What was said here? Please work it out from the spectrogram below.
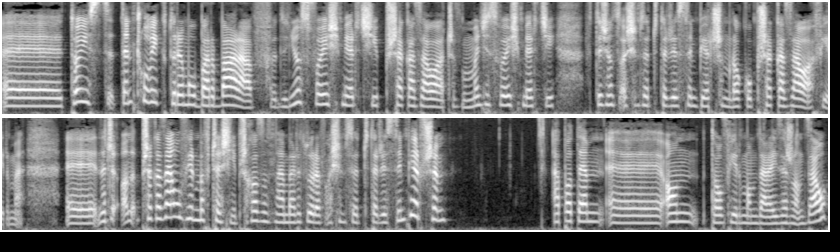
e, to jest ten człowiek, któremu Barbara w dniu swojej śmierci przekazała, czy w momencie swojej śmierci w 1841 roku przekazała firmę. E, znaczy, on, przekazała mu firmę wcześniej, przechodząc na emeryturę w 1841 a potem e, on tą firmą dalej zarządzał.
